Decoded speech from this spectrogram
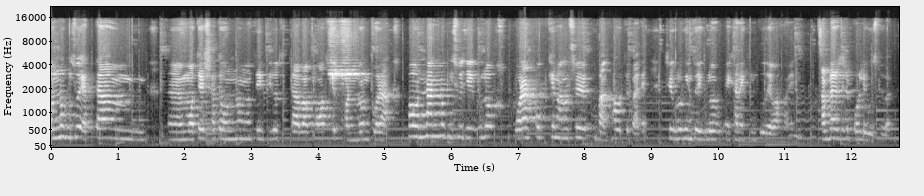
অন্য কিছু একটা মতের সাথে অন্য মতের বিরোধিতা বা মতকে খণ্ডন করা বা অন্যান্য কিছু যেগুলো পড়ার পক্ষে মানুষের বাধা হতে পারে, সেগুলো কিন্তু এগুলো এখানে কিন্তু দেওয়া হয়নি। আপনারা যেটা পড়লে বুঝতে পারবেন।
